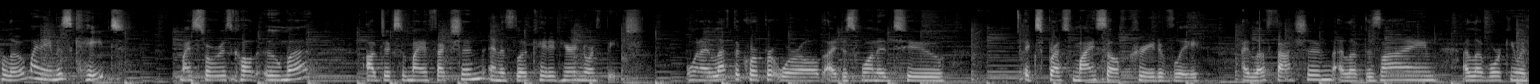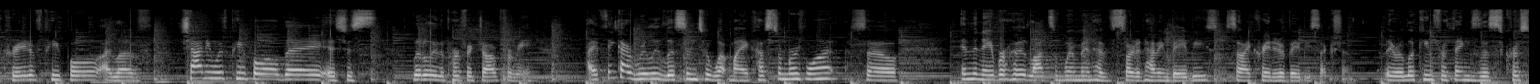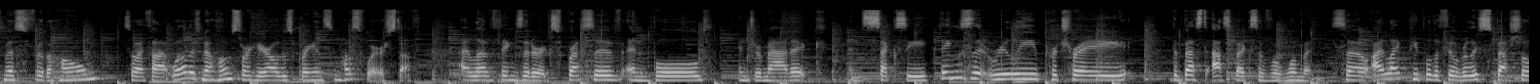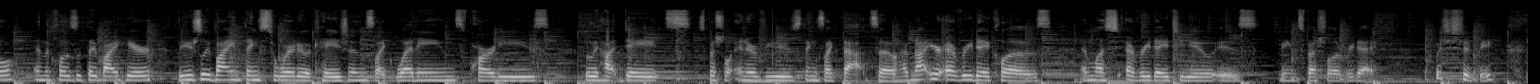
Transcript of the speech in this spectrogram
Hello, my name is Kate. My store is called Ooma, Objects of My Affection, and it's located here in North Beach. When I left the corporate world, I just wanted to express myself creatively. I love fashion, I love design, I love working with creative people, I love chatting with people all day. It's just literally the perfect job for me. I think I really listen to what my customers want. So in the neighborhood, lots of women have started having babies, so I created a baby section. They were looking for things this Christmas for the home, so I thought, well, there's no home store here, I'll just bring in some houseware stuff. I love things that are expressive and bold and dramatic and sexy, things that really portray the best aspects of a woman. So I like people to feel really special in the clothes that they buy here. They're usually buying things to wear to occasions like weddings, parties, really hot dates, special interviews, things like that. So I'm not your everyday clothes unless every day to you is being special every day, which it should be.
